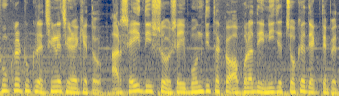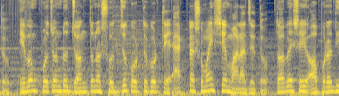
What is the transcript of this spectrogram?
টুকরে টুকরে ছিঁড়ে ছিঁড়ে খেত। আর সেই দৃশ্য, সেই বন্দি থাকা অপরাধী নিজের চোখে দেখতে পেত এবং প্রচণ্ড যন্ত্রণা সহ্য করতে করতে একটা সময় সে মারা যেত। তবে সেই অপরাধী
